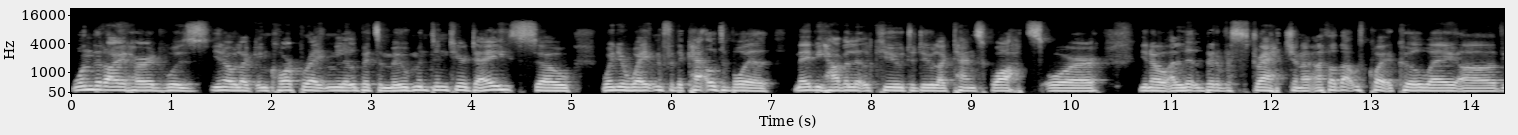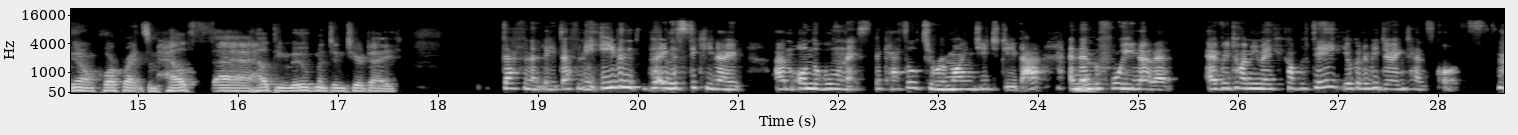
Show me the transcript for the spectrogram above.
one that I had heard was you know like incorporating little bits of movement into your day. So when you're waiting for the kettle to boil, maybe have a little cue to do like ten squats or you know a little bit of a stretch. And I, I thought that was quite a cool way of you know incorporating some health uh, healthy movement into your day definitely definitely. Even putting a sticky note um, on the wall next to the kettle to remind you to do that. And yeah. then before you know it every time you make a cup of tea you're going to be doing 10 squats.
